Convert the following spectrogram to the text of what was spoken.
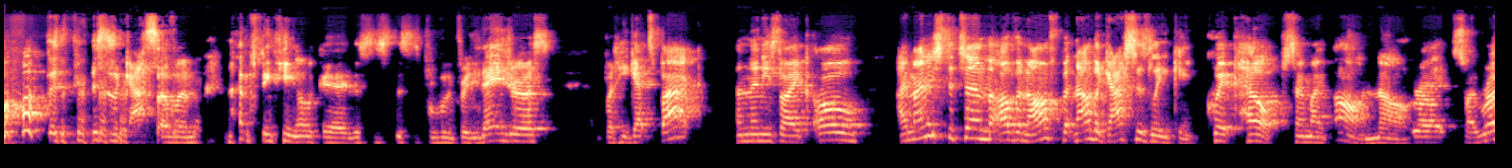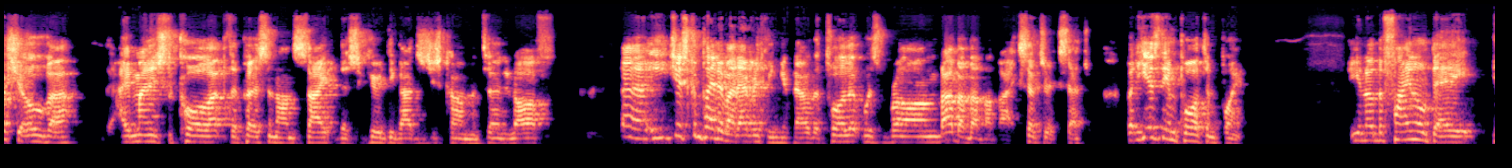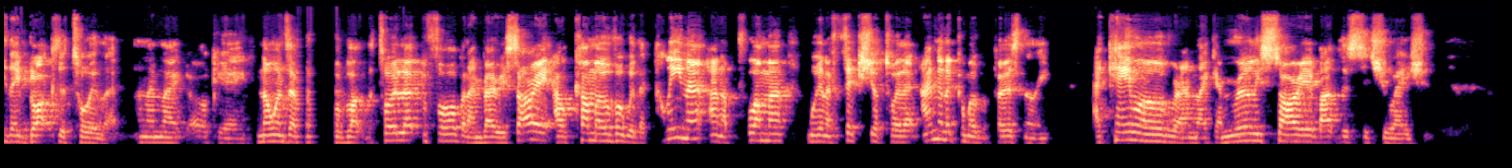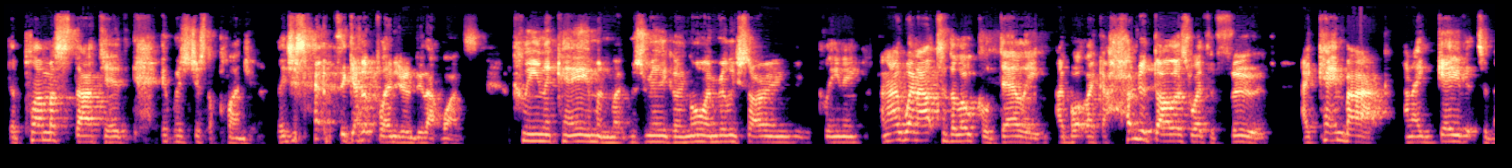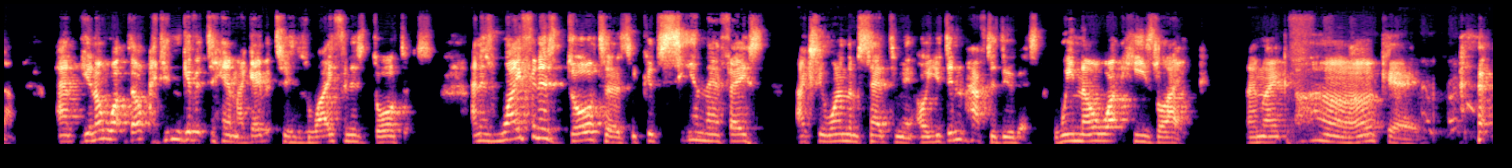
oh, this, this is a gas oven. I'm thinking, okay, this is this is probably pretty dangerous. But he gets back and then he's like, oh, I managed to turn the oven off, but now the gas is leaking. Quick help. So I'm like, oh no, right. So I rush over. I managed to call up the person on site. The security guards just come and turn it off. Uh, he just complained about everything, you know, the toilet was wrong, blah, blah, blah, blah, blah, etc., etc. But here's the important point you know, the final day, they blocked the toilet. And I'm like, okay, no one's ever blocked the toilet before, but I'm very sorry. I'll come over with a cleaner and a plumber. We're going to fix your toilet. I'm going to come over personally. I came over. I'm like, I'm really sorry about this situation. The plumber started, it was just a plunger. They just had to get a plunger and do that once. Cleaner came and like was really going, "Oh, I'm really sorry, we were cleaning." And I went out to the local deli. I bought like a hundred dollars worth of food. I came back and I gave it to them. And you know what though? I didn't give it to him. I gave it to his wife and his daughters. And his wife and his daughters, you could see in their face. Actually, one of them said to me, "Oh, you didn't have to do this. We know what he's like." I'm like, "Oh, okay."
